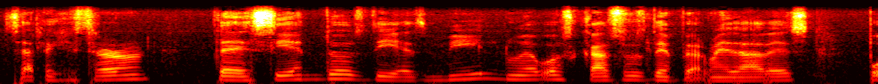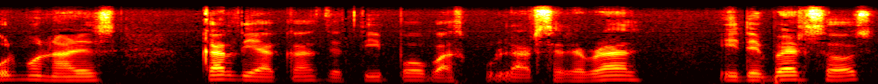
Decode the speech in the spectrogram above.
se registraron 310.000 nuevos casos de enfermedades pulmonares cardíacas de tipo vascular cerebral y diversos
